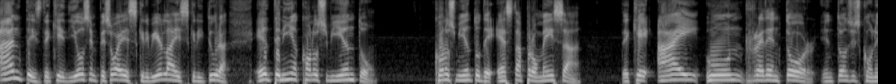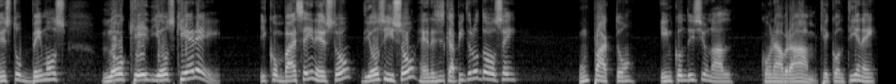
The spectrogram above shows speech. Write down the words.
antes de que Dios empezó a escribir la escritura, él tenía conocimiento conocimiento de esta promesa. de que hay un redentor. Entonces con esto vemos lo que Dios quiere. Y con base en esto, Dios hizo, Génesis capítulo 12, un pacto incondicional con Abraham que contiene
